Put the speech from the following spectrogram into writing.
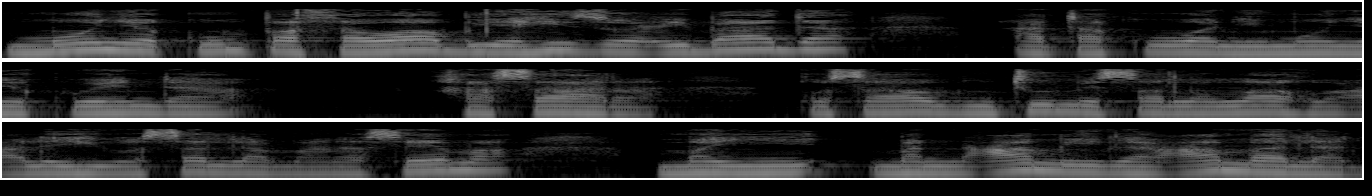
mwenye kumpa thawabu ya hizo ibada atakuwa ni mwenye kwenda hasara kwa sababu mtume sallallahu alayhi wasallam anasema man, amila amalan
